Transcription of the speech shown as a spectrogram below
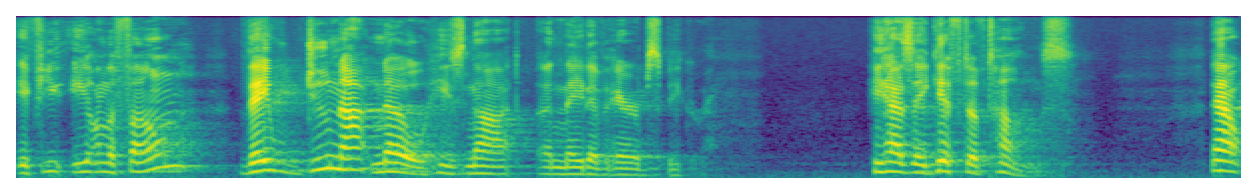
if you on the phone, they do not know he's not a native Arab speaker. He has a gift of tongues. Now,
